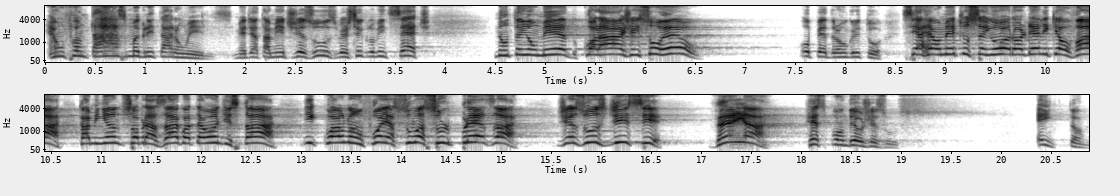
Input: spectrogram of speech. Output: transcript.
É um fantasma, gritaram eles. Imediatamente Jesus, versículo 27, não tenham medo, coragem, sou eu. O Pedrão gritou: Se é realmente o Senhor, ordene que eu vá, caminhando sobre as águas até onde está. E qual não foi a sua surpresa? Jesus disse: Venha, respondeu Jesus. Então,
